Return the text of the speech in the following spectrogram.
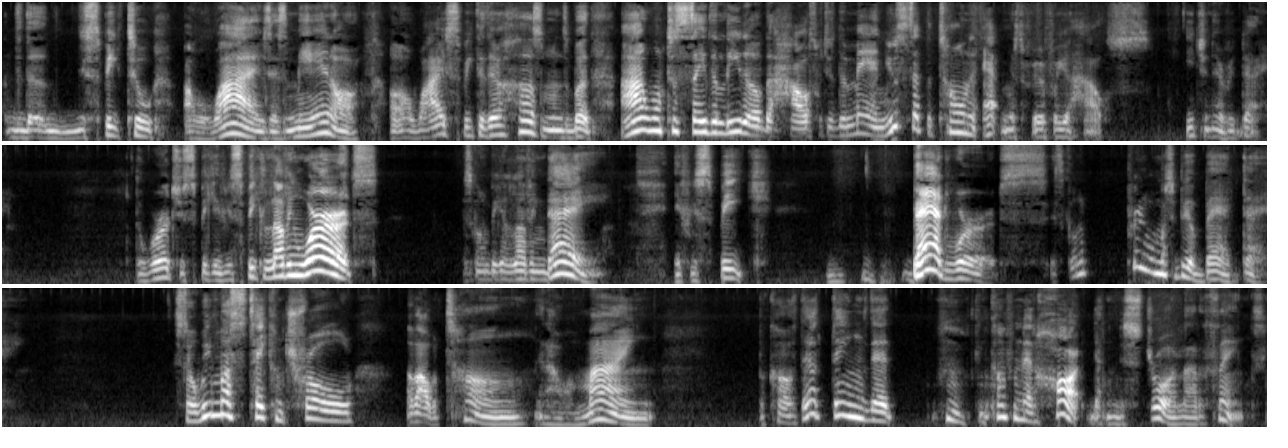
the, speak to our wives as men or our wives speak to their husbands. But I want to say the leader of the house, which is the man. You set the tone and atmosphere for your house each and every day. The words you speak, if you speak loving words, it's going to be a loving day. If you speak bad words, it's going to pretty much be a bad day. So we must take control of our tongue and our mind because there are things that hmm, can come from that heart that can destroy a lot of things.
